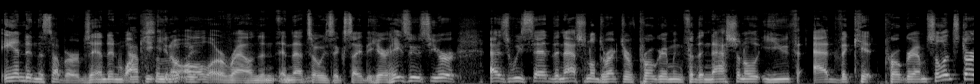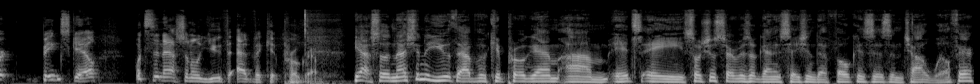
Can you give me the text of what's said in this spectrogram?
and in the suburbs and in Waukegan, you know, all around." And, and that's always exciting to hear. Jesus, you're, as we said, the national director of programming for the National Youth Advocate Program. So let's start big scale. What's the National Youth Advocate Program? Yeah, so the National Youth Advocate Program, um, it's a social service organization that focuses on child welfare.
